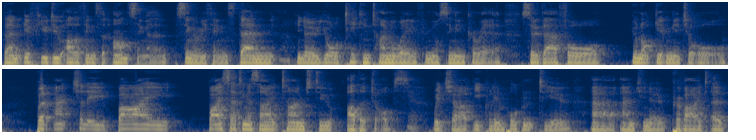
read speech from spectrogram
then if you do other things that aren't singer singery things, then you know you're taking time away from your singing career. So therefore, you're not giving it your all. But actually, by by setting aside time to do other jobs, Yeah. which are equally important to you, uh, and you know provide a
